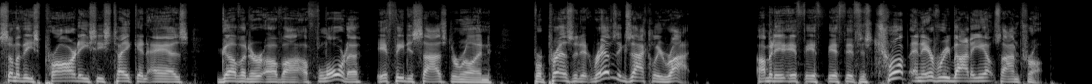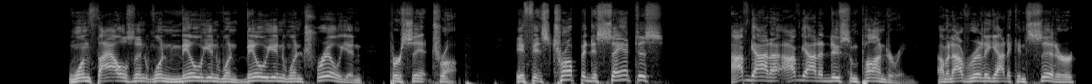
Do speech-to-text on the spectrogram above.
some of these priorities he's taken as governor of, uh, of Florida if he decides to run for president. Rev's exactly right. I mean, if, if, if, if it's Trump and everybody else, I'm Trump. 1,000, 1 million, 1 billion, 1 trillion percent Trump. If it's Trump and DeSantis, I've got to I've got to do some pondering. I mean, I've really got to consider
